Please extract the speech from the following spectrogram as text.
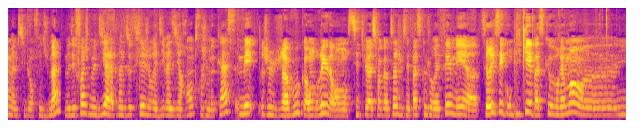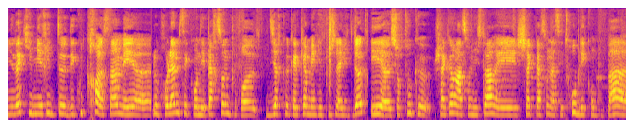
même s'ils lui ont fait du mal. Mais des fois je me dis à la place de clé j'aurais dit vas-y rentre, je me casse. Mais j'avoue qu'en vrai dans une situation comme ça je sais pas ce que j'aurais fait mais euh, c'est vrai que c'est compliqué parce que vraiment euh, il y en a qui méritent des coups de crosse hein, mais euh, le problème c'est qu'on est personne pour dire que quelqu'un mérite plus la vie que d'autres et surtout que chacun a son histoire et chaque personne a ses troubles et qu'on peut pas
